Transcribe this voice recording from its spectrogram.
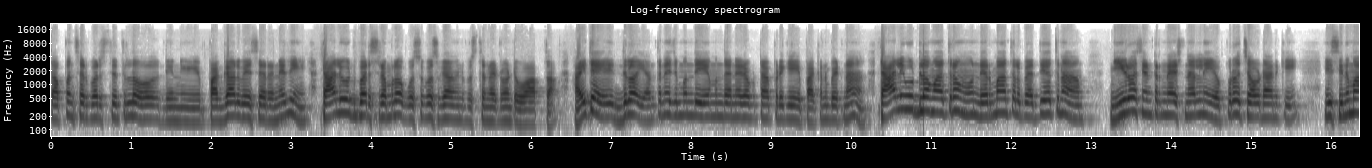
తప్పనిసరి పరిస్థితుల్లో దీన్ని పగ్గాలు వేశారనేది టాలీవుడ్ పరిశ్రమలో గుసగుసగా వినిపిస్తున్నటువంటి వార్త. అయితే ఇందులో ఎంత నిజముంది ఏముంది అనేటప్పటికి పక్కన పెట్టినా టాలీవుడ్లో మాత్రం నిర్మాతలు పెద్ద ఎత్తున హీరోస్ ఇంటర్నేషనల్ని అప్రోచ్ అవ్వడానికి ఈ సినిమా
